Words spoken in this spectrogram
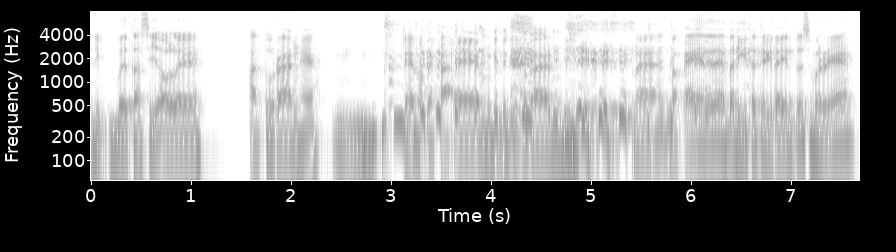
dibatasi oleh aturan ya. Hmm. kayak ppkm gitu-gitu kan. Nah makanya ini yang tadi kita ceritain tuh sebenarnya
